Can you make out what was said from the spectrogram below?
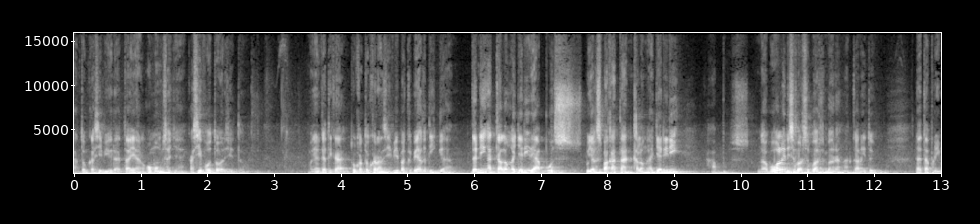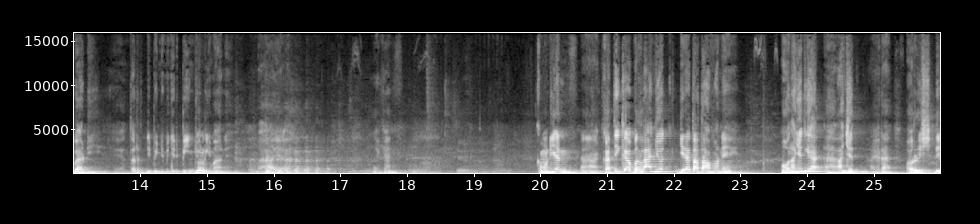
antum kasih biodata yang umum saja, kasih foto di situ. Kemudian ketika tukar-tukaran CV pakai pihak ketiga. Dan ingat kalau nggak jadi dihapus, punya kesepakatan. Kalau nggak jadi dihapus. Nggak boleh disebar-sebar sembarangan karena itu data pribadi. Ya, ntar dipinjam menjadi pinjol gimana? Bahaya. Ya kan? Kemudian, nah, ketika berlanjut, jadi nih? Mau lanjut gak? Nah, lanjut. Akhirnya baru di, di,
